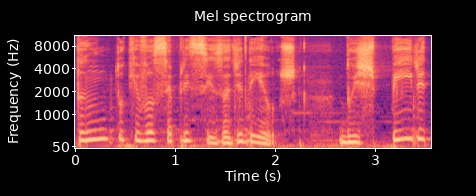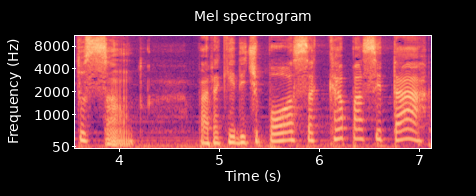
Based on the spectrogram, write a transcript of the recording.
tanto que você precisa de Deus, do Espírito Santo, para que ele te possa capacitar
